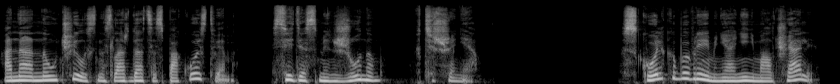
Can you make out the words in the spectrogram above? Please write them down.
Она научилась наслаждаться спокойствием, сидя с Минджуном в тишине. Сколько бы времени они ни молчали,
